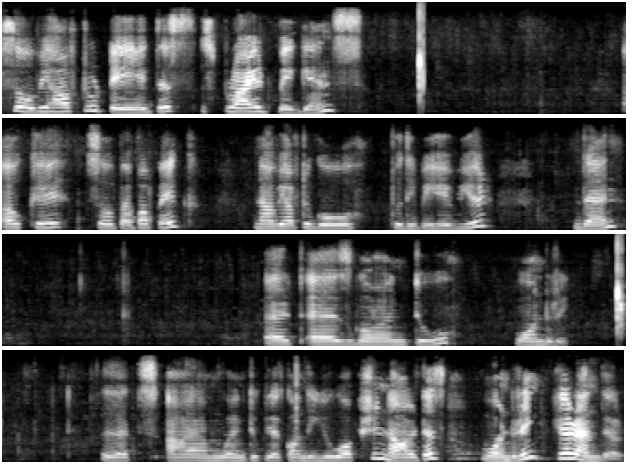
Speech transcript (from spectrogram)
so we have to take this sprite begins. Okay so peppa pig now we have to go to the behavior. Then it is going to wandering. Let's I am going to click on the U option. Now it is wandering here and there.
